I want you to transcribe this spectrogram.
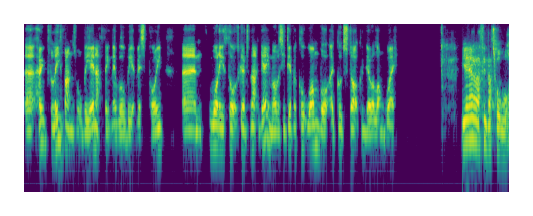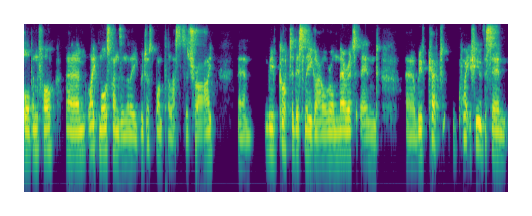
Uh, hopefully, fans will be in. I think they will be at this point. Um, what are your thoughts going to that game? Obviously, difficult one, but a good start can go a long way. Yeah, I think that's what we're hoping for. Um, like most fans in the league, we just want the last to try. Um, we've got to this league on our own merit, and uh, we've kept quite a few of the same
